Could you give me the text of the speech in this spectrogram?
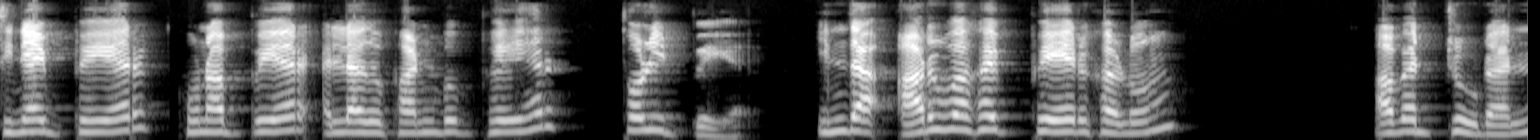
சினைப்பெயர் குணப்பெயர் அல்லது பண்பு பெயர் தொழிற்பெயர் இந்த அறுவகை பெயர்களும் அவற்றுடன்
